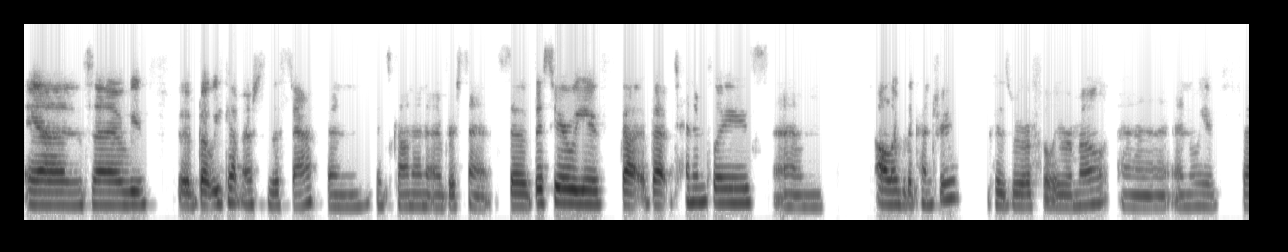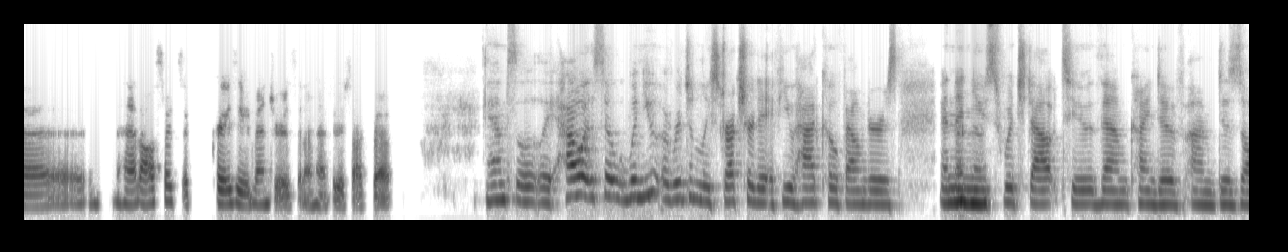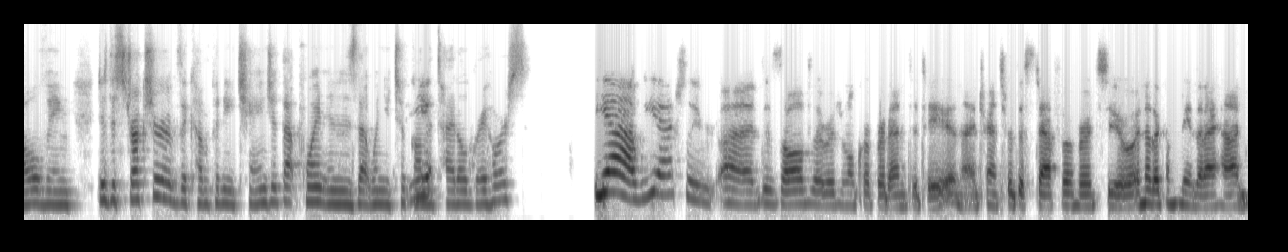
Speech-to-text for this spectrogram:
And uh, we've but we kept most of the staff and it's gone on ever since. So this year we've got about 10 employees um, all over the country because we were fully remote uh, and we've uh, had all sorts of crazy adventures that I'm happy to talk about. Absolutely. How so when you originally structured it, if you had co-founders and then mm-hmm. you switched out to them kind of um, dissolving, did the structure of the company change at that point? And is that when you took on yeah. the title Gray Horse? Yeah, we actually uh, dissolved the original corporate entity and I transferred the staff over to another company that I had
